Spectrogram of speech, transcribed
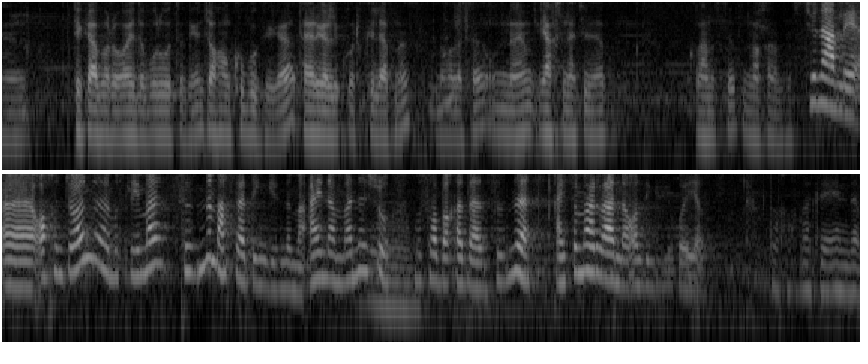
e, dekabr oyida bo'lib o'tadigan jahon kubogiga tayyorgarlik ko'rib kelyapmiz. Xudo xohlasa undan ham yaxshi natijalar qilamiz deb nima qilamiz? Tushunarli. E, oxunjon e, muslima sizni maqsadingiz nima? Aynan mana shu musobaqadan sizni qaysi marrani oldingizga qo'yyapsiz xohlasa endi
